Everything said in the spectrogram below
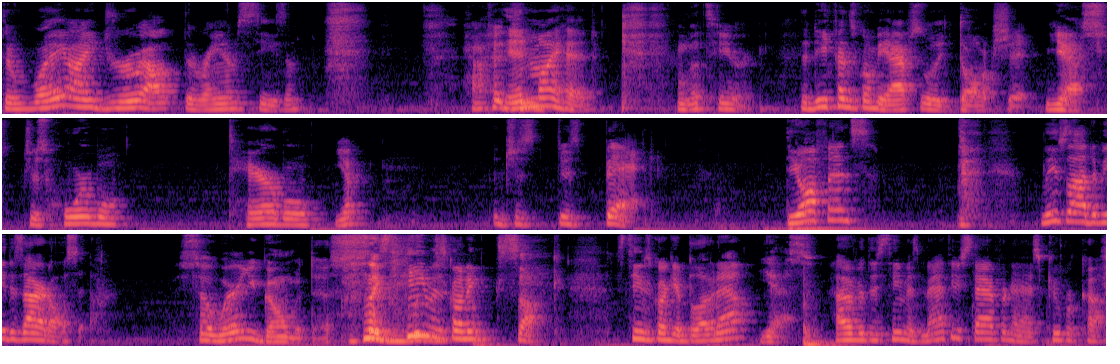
The way I drew out the Rams season How did in you? my head, Let's hear it. the defense is going to be absolutely dog shit. Yes. Just horrible, terrible, Yep. just just bad. The offense leaves a lot to be desired. Also, So where are you going with this? this team is going to suck. This team's going to get blown out. Yes. However, this team is Matthew Stafford and has Cooper Kupp.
